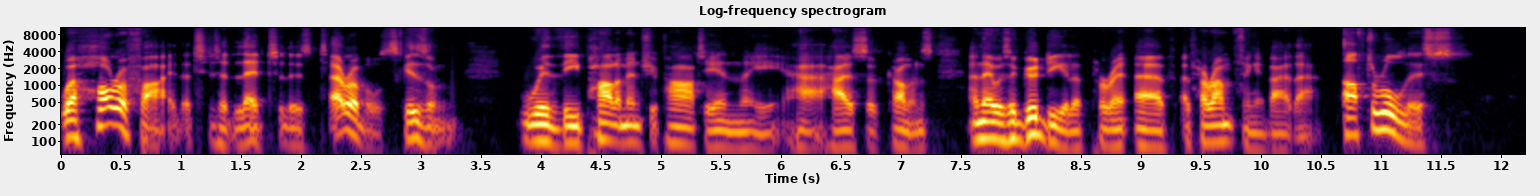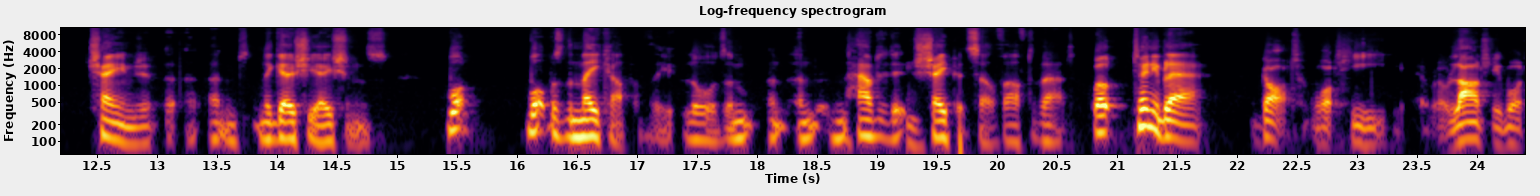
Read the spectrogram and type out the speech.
were horrified that it had led to this terrible schism with the parliamentary party in the uh, House of Commons, and there was a good deal of, of, of harumphing about that. After all this, change and negotiations, what what was the makeup of the Lords and, and, and how did it hmm. shape itself after that? Well, Tony Blair got what he, largely what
